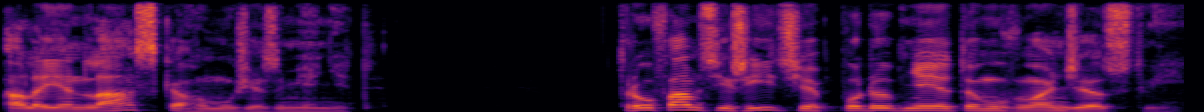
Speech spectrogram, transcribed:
ale jen láska ho může změnit. Troufám si říct, že podobně je tomu v manželství.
